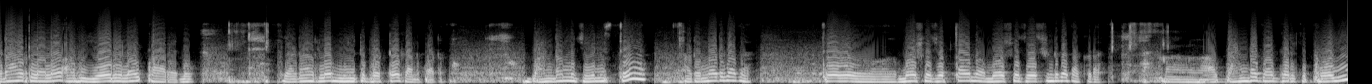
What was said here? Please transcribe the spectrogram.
ఎడారులలో అవి ఏరులై పారెను. ఎడారిలో నీటి బొట్టే కనపడదు. బండను చీలిస్తే అడున్నాడు కదా. మోసే చెప్తా ఉన్నా మోసే చేసిండు కదా అక్కడ. ఆ, బండ దగ్గరికి పోయి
